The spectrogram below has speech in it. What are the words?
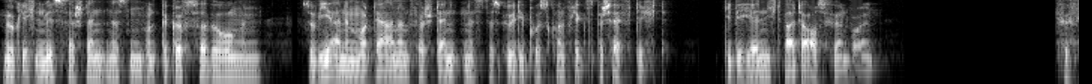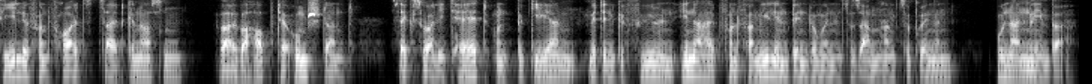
möglichen Missverständnissen und Begriffsverwirrungen sowie einem modernen Verständnis des Ödipus-Konflikts beschäftigt, die wir hier nicht weiter ausführen wollen. Für viele von Freuds Zeitgenossen war überhaupt der Umstand, Sexualität und Begehren mit den Gefühlen innerhalb von Familienbindungen in Zusammenhang zu bringen, unannehmbar.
